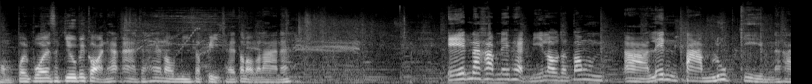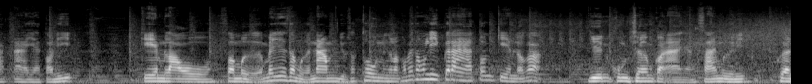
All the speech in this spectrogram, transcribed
ผมโปรยๆสกิลไปก่อนนะครับอาจจะให้เรามีสปีดใช้ตลอดเวลานะเอสนะครับในแพทนี้เราจะต้องอ่าเล่นตามรูปเกมนะครับอ่าอย่างตอนนี้เกมเราเสมอไม่ใช่เสมอนำอยู่สักธงหนึ่งเราก็ไม่ต้องรีบก็ได้นะต้นเกมเราก็ยืนคุมเชิมก่อนอะอย่างซ้ายมือนี้เพื่อน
